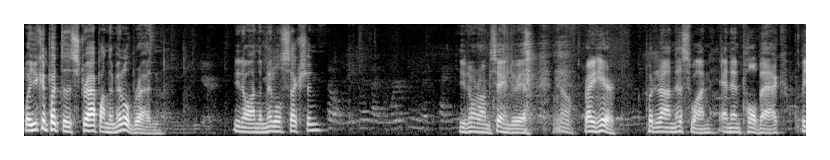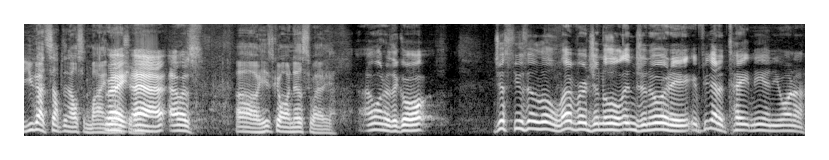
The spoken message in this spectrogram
Well, you can put the strap on the middle, Brad. You know, on the middle section. You know what I'm saying, do you? No. Right here. Put it on this one and then pull back. But you got something else in mind, Right. don't you? Yeah, I was. Oh, he's going this way. I wanted to go just using a little leverage and a little ingenuity. If you got a tight knee and you want to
